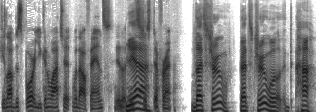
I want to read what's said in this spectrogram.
if you love the sport, you can watch it without fans. It, Yeah. It's just different. That's true. That's true. Well, ha.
